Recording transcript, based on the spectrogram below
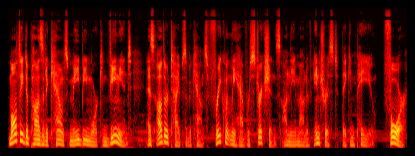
Multi deposit accounts may be more convenient, as other types of accounts frequently have restrictions on the amount of interest they can pay you. 4.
